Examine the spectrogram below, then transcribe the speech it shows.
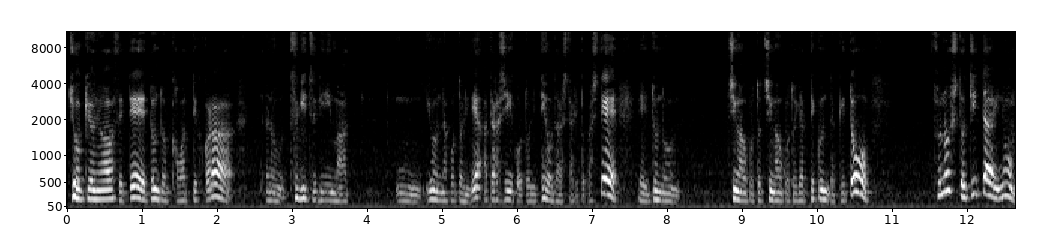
状況に合わせてどんどん変わっていくから、あの、次々に、まあ、うん、いろんなことにね、新しいことに手を出したりとかして、えー、どんどん違うこと違うことやっていくんだけど、その人自体の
